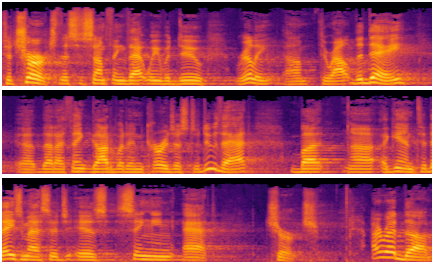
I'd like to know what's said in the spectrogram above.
to church. This is something that we would do really um, throughout the day, uh, that I think God would encourage us to do that. But uh, again, today's message is singing at church. I read, uh,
